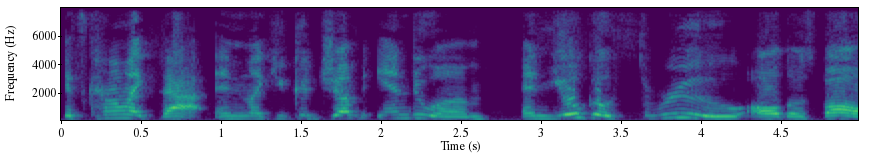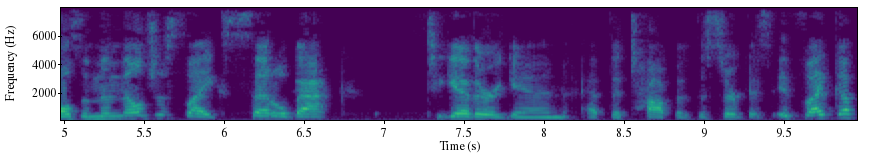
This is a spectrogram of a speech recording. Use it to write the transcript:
it's kind of like that. And, like, you could jump into them, and you'll go through all those balls, and then they'll just, like, settle back together again at the top of the surface. It's like a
